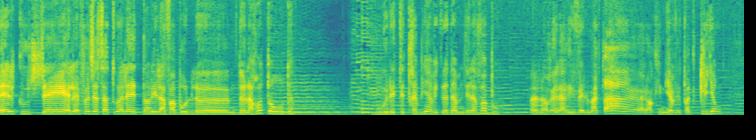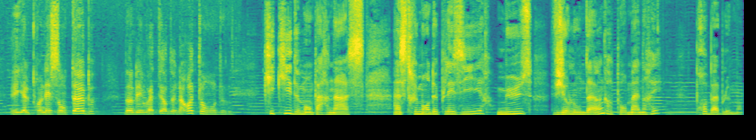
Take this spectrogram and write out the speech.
elle couchait, elle faisait sa toilette dans les lavabos de, la rotonde, où elle était très bien avec la dame des lavabos. Alors elle arrivait le matin, alors qu'il n'y avait pas de clients, et elle prenait son tub dans les water de la rotonde. Kiki de Montparnasse, instrument de plaisir, muse, violon d'ingre pour Maneret Probablement.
